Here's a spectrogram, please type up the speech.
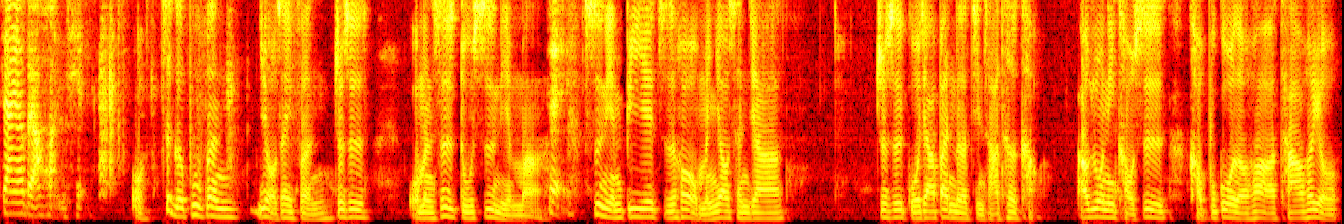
这样要不要还钱？哦，这个部分又有在分，就是我们是读四年嘛，对，四年毕业之后，我们要参加就是国家办的警察特考。然后如果你考试考不过的话，他会有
